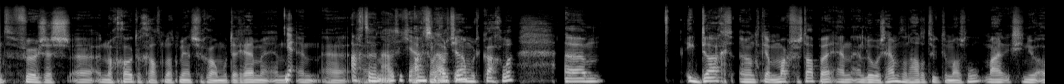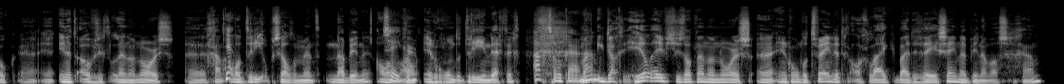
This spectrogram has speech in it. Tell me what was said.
versus eh, een nog groter gat omdat mensen gewoon moeten remmen en, Ja, en eh, achter een autootje eh, achter een autootje aan moeten kachelen. Ehm, ik dacht, want ik heb Max Verstappen en, en Lewis Hamilton hadden natuurlijk de mazzel. Maar ik zie nu ook eh, in het overzicht Lando Norris. eh, gaan Ja. alle drie op hetzelfde moment naar binnen. Allemaal in ronde 33. Achter elkaar Maar aan. ik dacht heel eventjes dat Lando Norris eh, in ronde 32 al gelijk bij de VSC naar binnen was gegaan.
